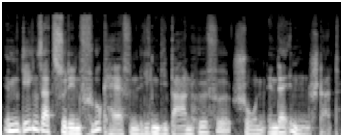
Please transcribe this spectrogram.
im Gegensatz zu den Flughäfen liegen die Bahnhöfe schon in der Innenstadt.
